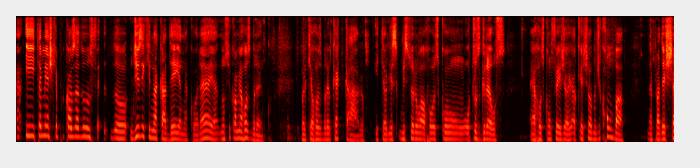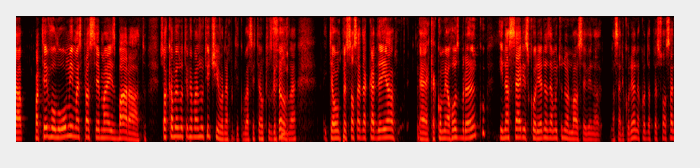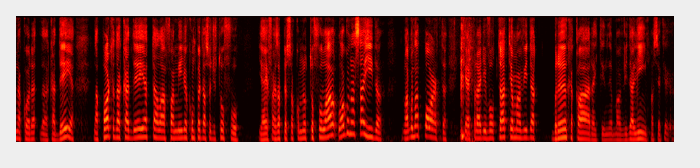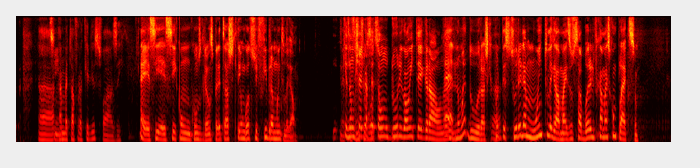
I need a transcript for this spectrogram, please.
ah, E também acho que é por causa do, do. Dizem que na cadeia, na Coreia, não se come arroz branco. Porque arroz branco é caro. Então eles misturam arroz com outros grãos. É arroz com feijão. É o que eles chamam de kombá. Né? Pra deixar. Pra ter volume, mas pra ser mais barato. Só que ao mesmo tempo é mais nutritivo, né? Porque começa a ter outros grãos, né? Então o pessoal sai da cadeia. é, quer comer arroz branco e nas séries coreanas é muito normal você ver na, na série coreana quando a pessoa sai na core- da cadeia na porta da cadeia tá lá a família com um pedaço de tofu. E aí faz a pessoa comer o tofu lá, logo na saída, logo na porta, que é para ele voltar a ter uma vida branca, clara, entendeu? Uma vida limpa. Assim, a, Sim. a metáfora que eles fazem. É, esse, esse com, com os grãos pretos, acho que tem um gosto de fibra muito legal. Que não Você sente chega a ser tão duro igual o integral, né? É, não é duro. Acho que por textura ele é muito legal, mas o sabor ele fica mais complexo.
